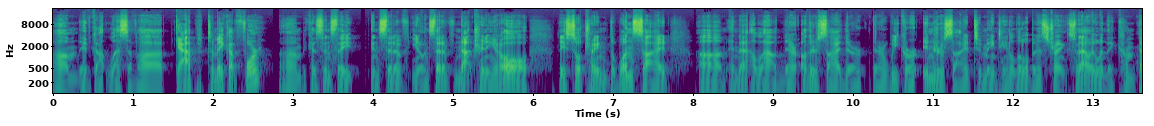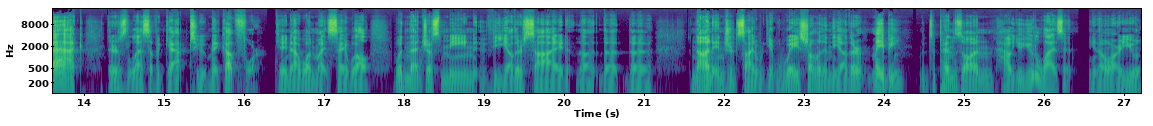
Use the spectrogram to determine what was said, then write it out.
um, they've got less of a gap to make up for. Um, because since they instead of you know instead of not training at all, they still trained the one side, um, and that allowed their other side, their their weaker injured side, to maintain a little bit of strength. So that way, when they come back, there's less of a gap to make up for. Okay, now one might say, well, wouldn't that just mean the other side, the the the non-injured side would get way stronger than the other? Maybe. It depends on how you utilize it. You know, are you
